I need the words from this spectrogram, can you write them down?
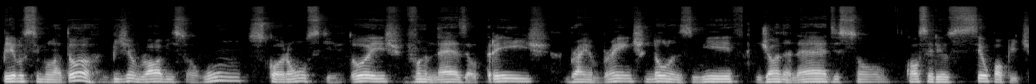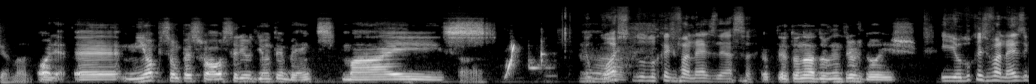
pelo simulador, Bijan Robinson 1, Skoronski 2, Van Nessel 3, Brian Branch, Nolan Smith, Jordan Edison. Qual seria o seu palpite, Germano? Olha, é, minha opção pessoal seria o Deontay Banks, mas. Eu Ah, gosto do Lucas Vanese nessa. Eu, eu tô na dúvida entre os dois. E o Lucas Vanese,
